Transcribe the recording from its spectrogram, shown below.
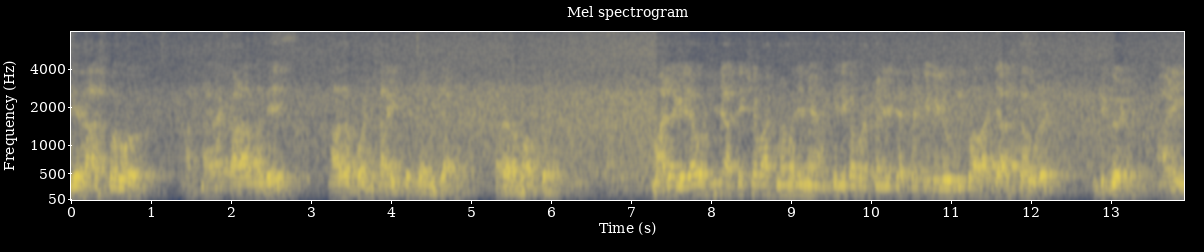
ते ऱ्हास पर्व असणाऱ्या काळामध्ये आज आपण साहित्याचा विचार करायला मागतो माझ्या गेल्या वर्षीच्या अध्यक्ष भाषणामध्ये मी आणखीन एका प्रश्नाची चर्चा केलेली होती. तो आज जास्त उलट बिकट आणि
